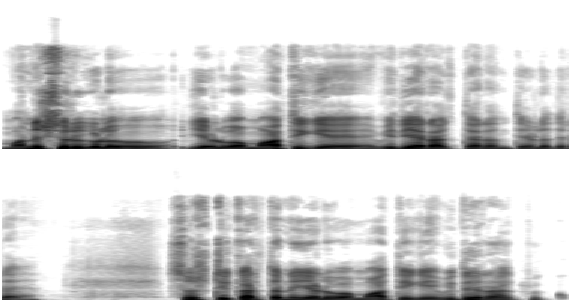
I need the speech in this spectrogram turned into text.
ಮನುಷ್ಯರುಗಳು ಹೇಳುವ ಮಾತಿಗೆ ವಿಧೇಯರಾಗ್ತಾರೆ ಅಂತ ಹೇಳಿದ್ರೆ, ಸೃಷ್ಟಿಕರ್ತನು ಹೇಳುವ ಮಾತಿಗೆ ವಿಧೇಯರಾಗಬೇಕು.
